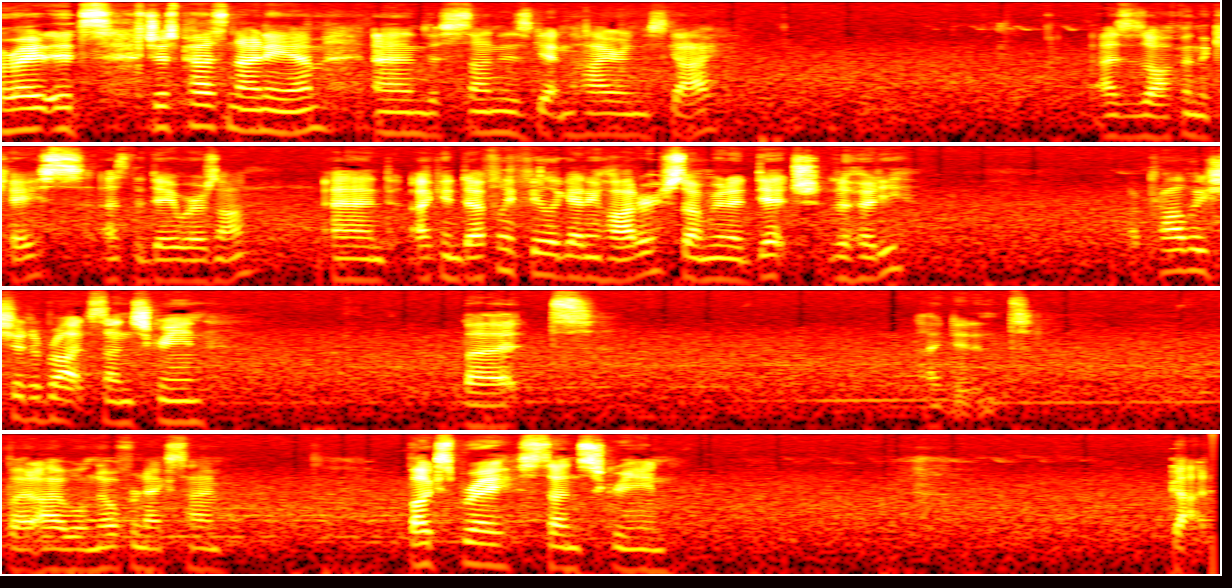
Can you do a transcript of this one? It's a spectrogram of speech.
All right, it's just past 9 a.m. and the sun is getting higher in the sky as is often the case as the day wears on. And I can definitely feel it getting hotter, so I'm gonna ditch the hoodie. I probably should have brought sunscreen, but I didn't. But I will know for next time. Bug spray, sunscreen, got it.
